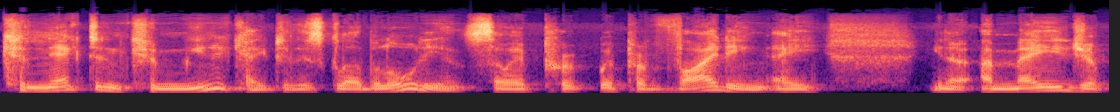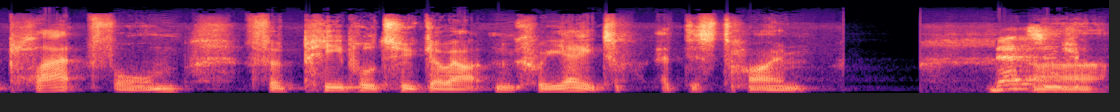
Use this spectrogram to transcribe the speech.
connect and communicate to this global audience. So we're pro- we're providing a you know a major platform for people to go out and create at this time. That's uh, interesting.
